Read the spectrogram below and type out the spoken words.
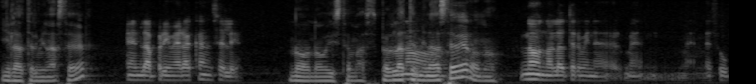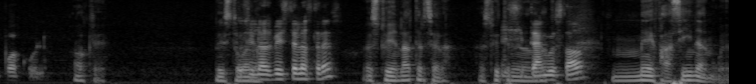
¿Y la terminaste de ver? En la primera cancelé. No, no viste más. ¿Pero la terminaste de ver o no? No, no la terminé de ver, me, me, supo a culo. Ok. Listo. ¿Tú sí las viste las tres? Estoy en la tercera. Estoy ¿Y si te han gustado? Me fascinan, güey.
